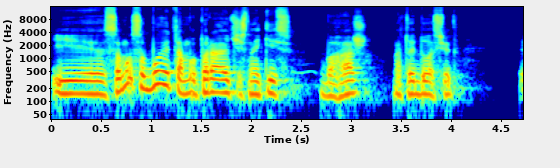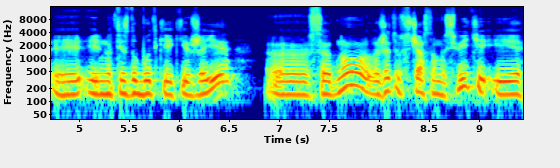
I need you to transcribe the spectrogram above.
І само собою, там, опираючись на якийсь багаж, на той досвід і, і на ті здобутки, які вже є, все одно жити в сучасному світі і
